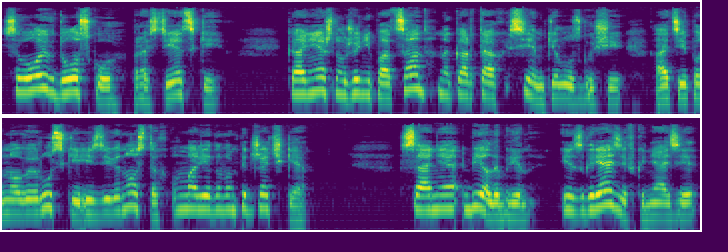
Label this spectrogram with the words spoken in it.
Свой в доску, простецкий. Конечно, уже не пацан на картах семки лузгущий, а типа новый русский из девяностых в малиновом пиджачке. Саня белый блин, из грязи в князи,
